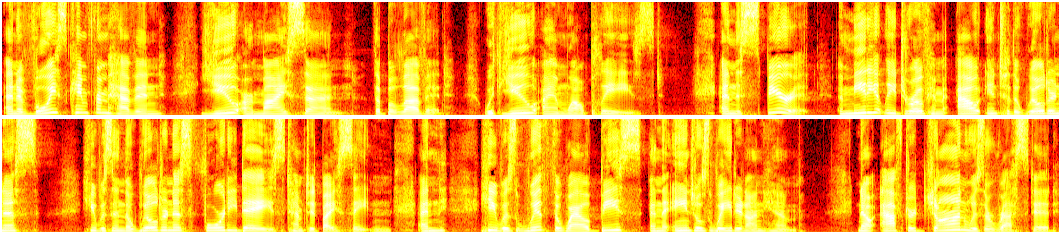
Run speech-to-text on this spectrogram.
And a voice came from heaven You are my Son, the beloved. With you I am well pleased. And the Spirit immediately drove him out into the wilderness. He was in the wilderness 40 days, tempted by Satan, and he was with the wild beasts, and the angels waited on him. Now, after John was arrested,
